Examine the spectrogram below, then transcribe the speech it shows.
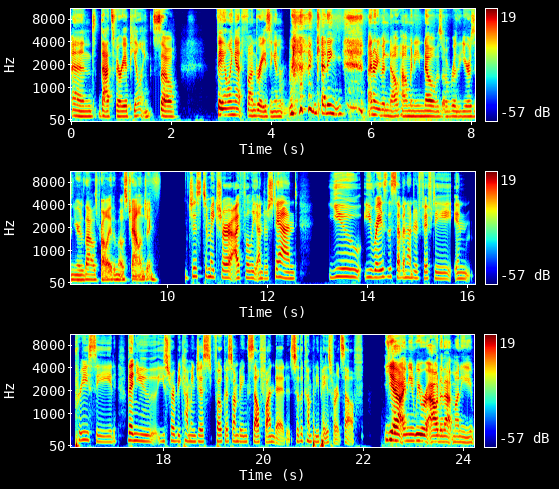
and that's very appealing so failing at fundraising and getting I don't even know how many no's over the years and years that was probably the most challenging. Just to make sure I fully understand, you you raised the 750 in pre-seed, then you you start becoming just focused on being self-funded so the company pays for itself. Yeah, I mean, we were out of that money.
